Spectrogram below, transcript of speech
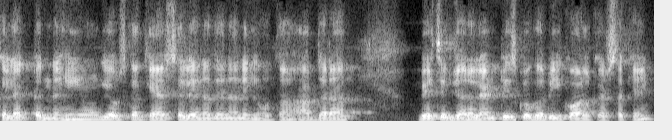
कलेक्ट नहीं होंगे, उसका कैश से लेना देना नहीं होता। आप ज़रा बेसिक जर्नल एंट्रीज को अगर रिकॉल कर सकें,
